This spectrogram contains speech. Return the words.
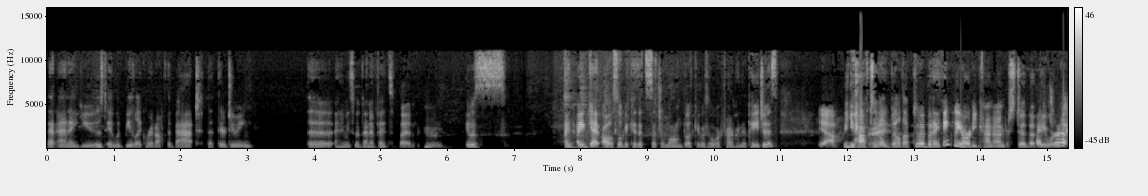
that Ana used it would be like right off the bat that they're doing the enemies with benefits but Hmm. it was I, I get also because it's such a long book it was over 500 pages Yeah. you have to like build up to it but i think we already kind of understood that I they were thought,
